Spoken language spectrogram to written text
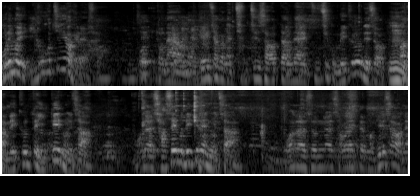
俺も居心地いいわけですか。ちょっとね、あの芸者がね、ちんちん触ったらね、ちんちんこうめくるんですよ。うん。まだめくって言ってんのにさ、俺は射精もできないのにさ、まだそんな触られて、もう芸者はね、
